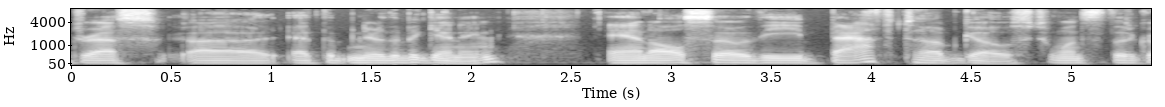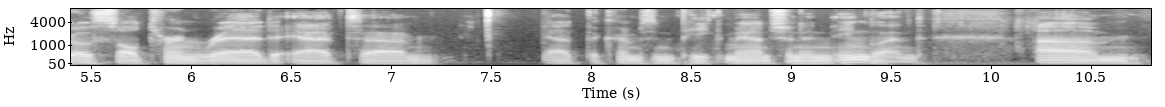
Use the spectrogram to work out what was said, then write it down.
dress uh, at the near the beginning, and also the bathtub ghost. Once the ghosts all turned red at um, at the Crimson Peak Mansion in England, um,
